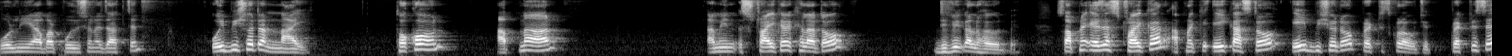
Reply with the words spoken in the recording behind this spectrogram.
বল নিয়ে আবার পজিশনে যাচ্ছেন, ওই বিষয়টা নাই। তখন আপনার আই মিন স্ট্রাইকার খেলাটাও ডিফিকাল্ট হয়ে উঠবে। সো আপনার এজ এ স্ট্রাইকার আপনাকে এই কাজটাও, এই বিষয়টাও প্র্যাকটিস করা উচিত। প্র্যাকটিসে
